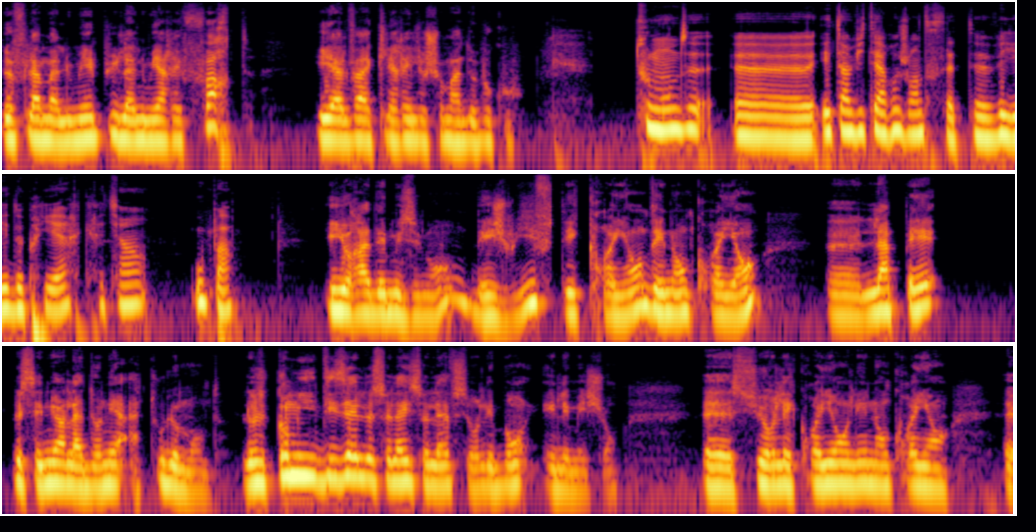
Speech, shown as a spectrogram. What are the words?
de flammes allumées, plus la lumière est forte et elle va éclairer le chemin de beaucoup. Tout le monde euh, est invité à rejoindre cette veillée de prière, chrétien ou pas. Il y aura des musulmans, des juifs, des croyants, des non-croyants. Euh, la paix le Seigneur l'a donné à tout le monde. comme il disait, le soleil se lève sur les bons et les méchants, euh, sur les croyants, les non-croyants. Euh,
